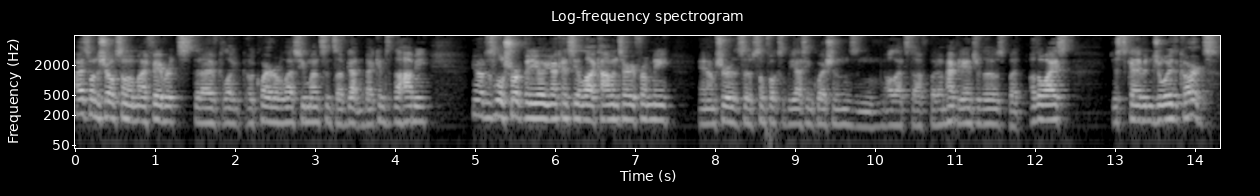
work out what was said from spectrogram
I just want to show off some of my favorites that I've acquired over the last few months since I've gotten back into the hobby. You know, just a little short video. You're not going to see a lot of commentary from me. And I'm sure that some folks will be asking questions and all that stuff. But I'm happy to answer those. But otherwise, just kind of enjoy the cards.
